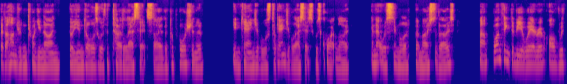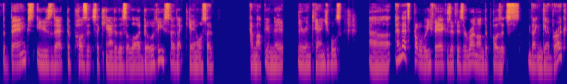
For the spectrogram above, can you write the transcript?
but $129 billion worth of total assets. So the proportion of intangibles to tangible assets was quite low. And that was similar for most of those. Um, one thing to be aware of with the banks is that deposits are counted as a liability. So that can also come up in their, their intangibles. Uh, and that's probably fair because if there's a run on deposits, they can go broke.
